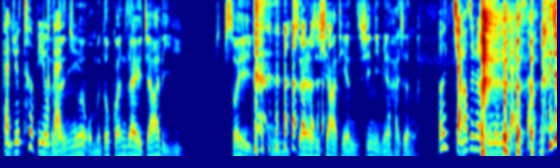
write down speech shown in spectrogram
感觉特别有感觉。因为我们都关在家里，所以虽然是夏天，心里面还是很……我讲到这边，我有点感伤，就是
